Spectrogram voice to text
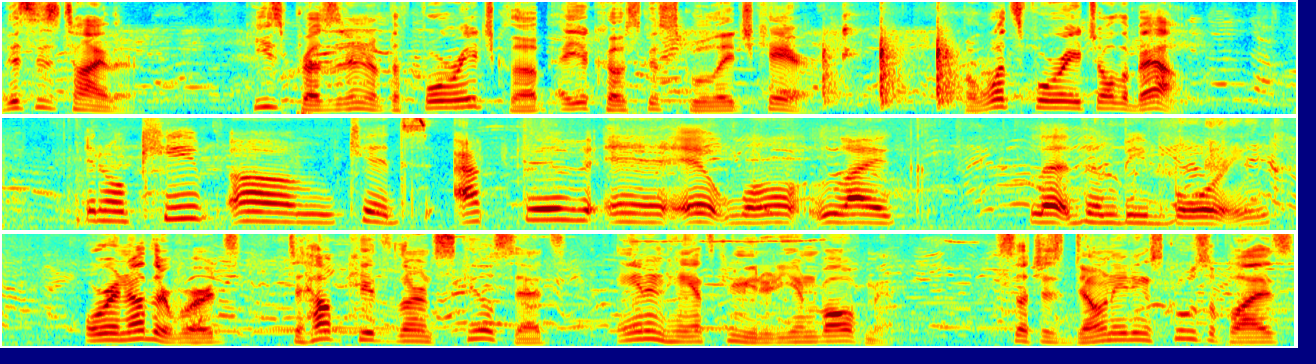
This is Tyler. He's president of the 4-H club at Yokosuka School Age Care. But what's 4-H all about? It'll keep um, kids active and it won't like let them be boring. Or in other words, to help kids learn skill sets and enhance community involvement, such as donating school supplies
